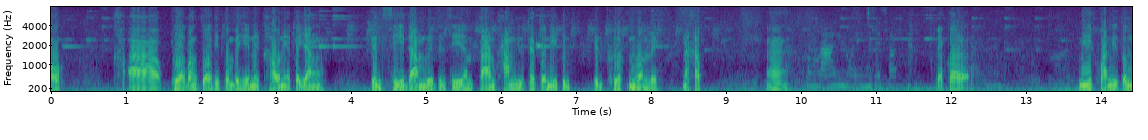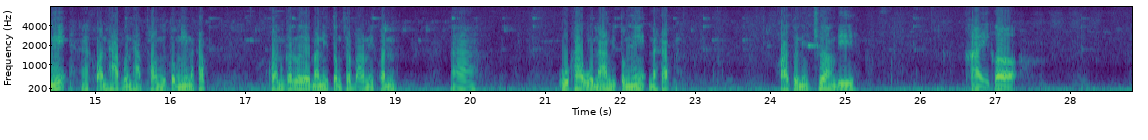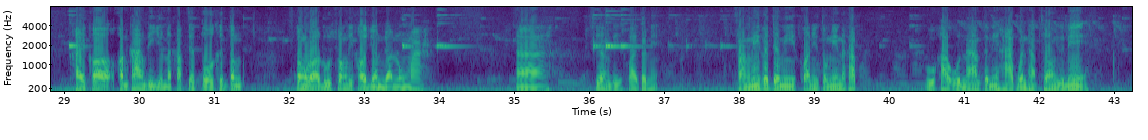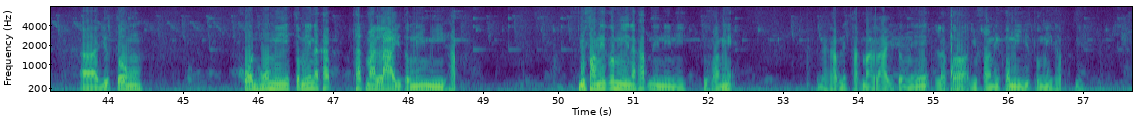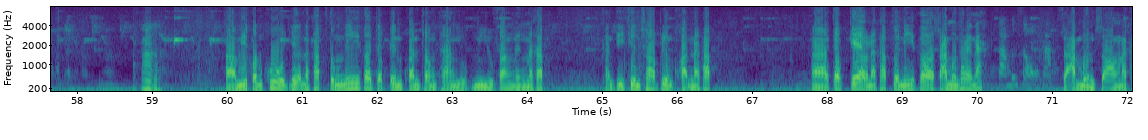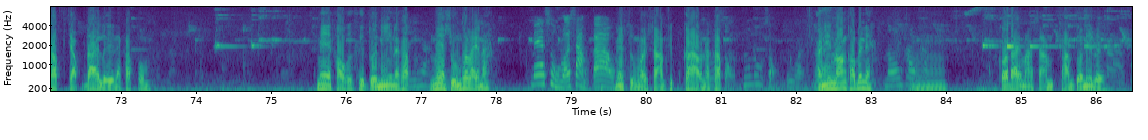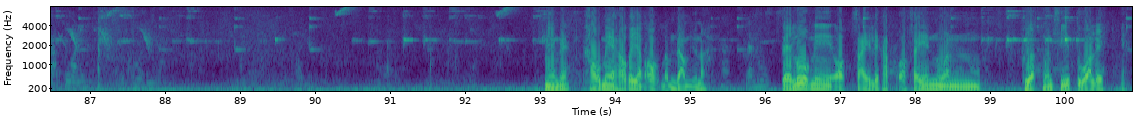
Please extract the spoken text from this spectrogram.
อ่าเผือกบางตัวที่ผมไปเห็นเนี่ยเขาเนี่ยก็ยังเป็นสีดำหรือเป็นสีน้ำตาลค้ำอยู่แต่ตัวนี้เป็นเป็นเผือกนวลเลยนะครับ อ่าต้องล้างอีกหน่อยให้จะชัดแล้วก็มีขวัญอยู่ตรงนี้อ่าขวัญหาบเงินหาบทองอยู่ตรงนี้นะครับ ขวัญก็เลยมานี่ตรงสะบักนี่ขวัญอ่า อู่ข้าวอู่น้ำอยู่ตรงนี้นะครับควายตัวนี้เชื่องดี ไข่ก็ ไข่ก็ค่อนข้างดีอยู่นะครับ แต่โตขึ้นต้องต้องรอดูช่วงที่เขาหย่อนหย่อนลงมา อ่า เชื่องดีควายตัวนี้ ฝั่งนี้ก็จะมีควายอยู่ตรงนี้นะครับ อู่ข้าวอู่น้ำตัวนี้หาบเงินหาบทองอยู่นี่อ่าอยู่ตรงโคนหัวมีตรงนี้นะครับ ทัดมาลาอยู่ตรงนี้มีครับ อยู่ฝั่งนี้ก็มีนะครับ นี่นี่นี่อยู่ฝั่งนี้ เห็นไหมครับในทัดมาลาอยู่ตรงนี้ แล้วก็อยู่ฝั่งนี้ก็มีอยู่ตรงนี้ครับนี่เอออ่ามีคนคู่เยอะนะครับ ตรงนี้ก็จะเป็นขวัญสองทางอยู่มีอยู่ฝั่งหนึ่งนะครับท่านที่ชื่นชอบเรื่องขวัญนะครับอ่าเจ้าแก้วนะครับ ตัวนี้ก็สามหมื่นเท่าไหร่นะสามหมื่นสองค่ะสามหมื่นสองนะครับ จับได้เลยนะครับ ผม แม่เขาก็คือตัวนี้นะครับนี่ค่ะแม่สูงเท่าไหร่นะ แม่สูงร้อยสามเก้าแม่สูงร้อยสามสิบเก้านะครับ สองเพิ่งลูกสองตัว อันนี้น้องเขาไหมเนี่ยน้องเขาอืค่ะมก็ได้มาสามสามตัวนี้เลย ค่ะสามตัวนี่ค่ะเนี่ยเห็นไหมเขาแม่เขาก็ยังออกดำๆอยู่นะ ค่ะแต่ลูกแต่ลูกนี่ออกใสเลยครับ ออกใสนวลเผือกเหมือนสีตัวเลยเนี่ย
